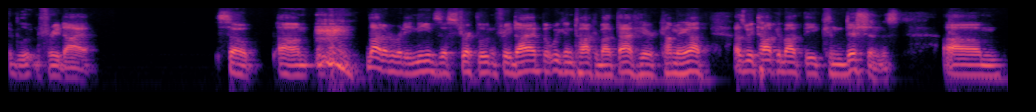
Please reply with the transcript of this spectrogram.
A gluten free diet. So, um, not everybody needs a strict gluten free diet, but we can talk about that here coming up as we talk about the conditions. Um,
